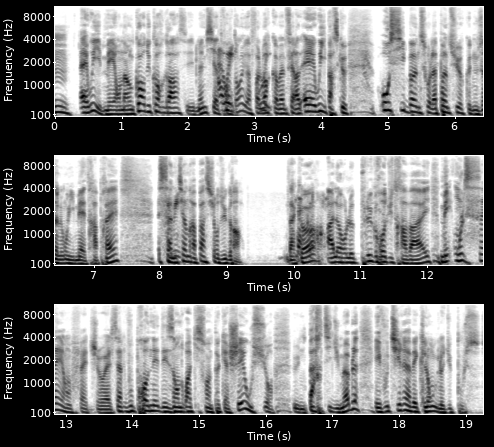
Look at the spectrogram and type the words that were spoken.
Eh oui, mais on a encore du corps gras. C'est- Même s'il y a Ah 30 oui. ans, il va falloir quand même faire. Eh oui, parce que aussi bonne soit la peinture que nous allons y mettre après, ça ne tiendra pas sur du gras. D'accord Alors le plus gros du travail, mais on le sait en fait, Joël, c'est-à-dire que vous prenez des endroits qui sont un peu cachés ou sur une partie du meuble et vous tirez avec l'ongle du pouce.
